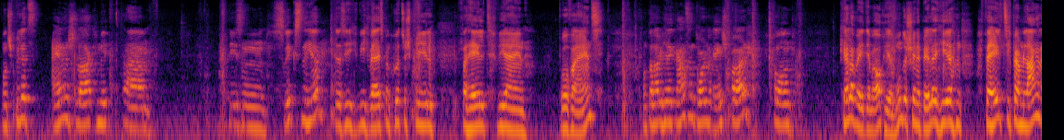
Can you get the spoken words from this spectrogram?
und spiele jetzt einen Schlag mit ähm, diesen Strixen hier, der sich, wie ich weiß, beim kurzen Spiel verhält wie ein Pro V1. Und dann habe ich einen ganz tollen Rennspall von Callaway, die haben auch hier wunderschöne Bälle hier. Verhält sich beim langen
